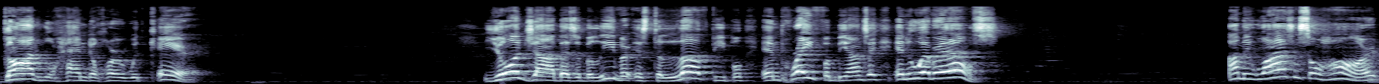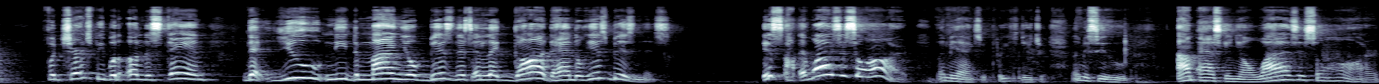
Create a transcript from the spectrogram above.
God will handle her with care. Your job as a believer is to love people and pray for Beyonce and whoever else. I mean, why is it so hard for church people to understand that you need to mind your business and let God handle his business? It's why is it so hard? Let me ask you, preach teacher. Let me see who. I'm asking y'all, why is it so hard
